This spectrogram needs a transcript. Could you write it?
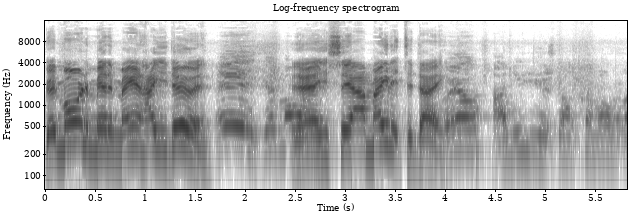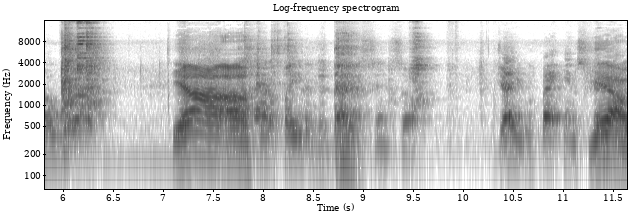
Good morning, Minute Man. How you doing? Hey, good morning. Yeah, you see, I made it today. Well, I knew you was gonna come on and over. I, yeah, I uh, had a feeling today since uh, Jay was back in school. yeah,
